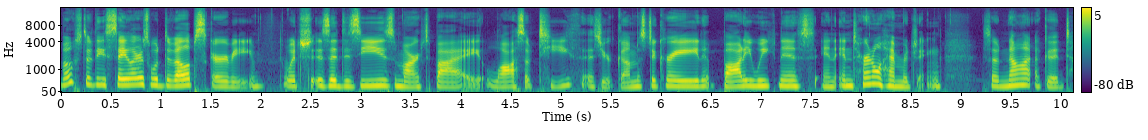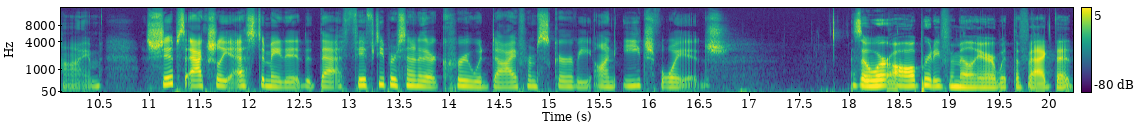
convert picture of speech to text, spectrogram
Most of these sailors would develop scurvy, which is a disease marked by loss of teeth as your gums degrade, body weakness, and internal hemorrhaging. So, not a good time. Ships actually estimated that 50% of their crew would die from scurvy on each voyage. So we're all pretty familiar with the fact that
